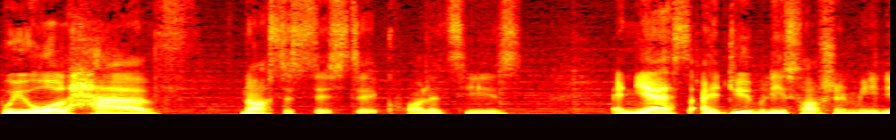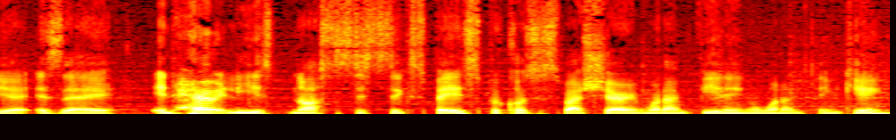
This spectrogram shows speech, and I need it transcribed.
We all have narcissistic qualities. And yes, I do believe social media is a inherently narcissistic space because it's about sharing what I'm feeling and what I'm thinking.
